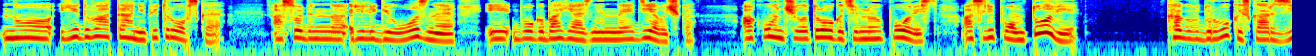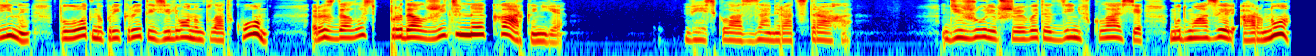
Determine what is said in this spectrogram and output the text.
Но едва Таня Петровская, особенно религиозная и богобоязненная девочка, окончила трогательную повесть о слепом Товии, как вдруг из корзины, плотно прикрытой зеленым платком, раздалось продолжительное карканье. Весь класс замер от страха. Дежурившая в этот день в классе мадемуазель Арно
